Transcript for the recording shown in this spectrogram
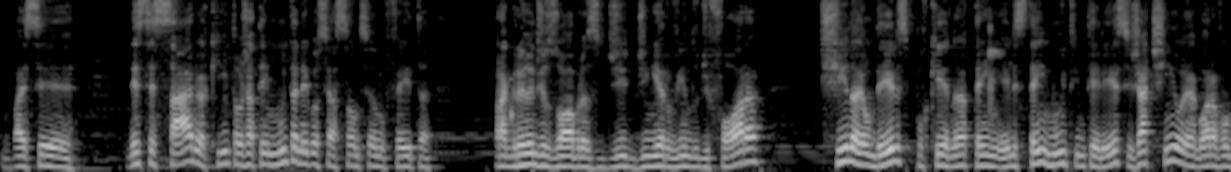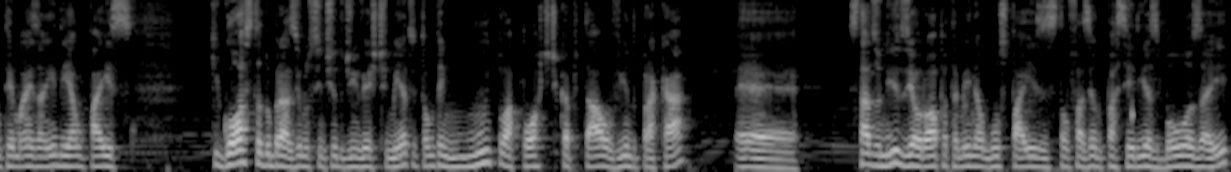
vai ser necessário aqui, então já tem muita negociação sendo feita para grandes obras de dinheiro vindo de fora. China é um deles, porque né, tem, eles têm muito interesse, já tinham e agora vão ter mais ainda, e é um país que gosta do Brasil no sentido de investimento, então tem muito aporte de capital vindo para cá. É, Estados Unidos e Europa também, em alguns países, estão fazendo parcerias boas aí.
